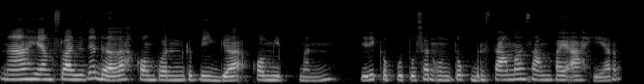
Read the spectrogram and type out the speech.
Nah, yang selanjutnya adalah komponen ketiga, komitmen. Jadi keputusan untuk bersama sampai akhir.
